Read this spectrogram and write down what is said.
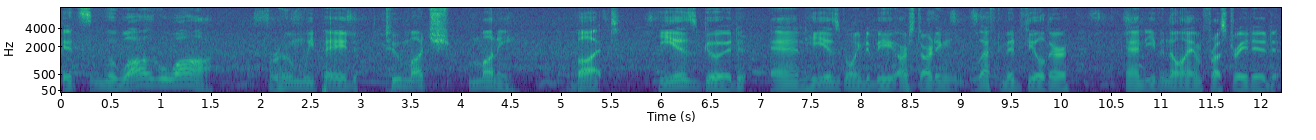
It's Lua Lua, for whom we paid too much money. But he is good, and he is going to be our starting left midfielder. And even though I am frustrated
